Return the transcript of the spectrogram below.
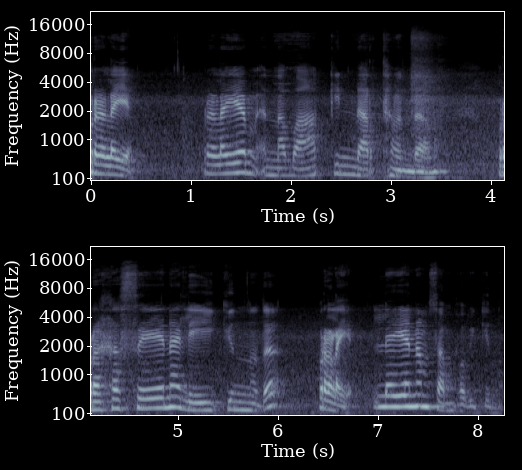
പ്രളയം. പ്രളയം എന്ന വാക്കിന്റെ അർത്ഥം എന്താണ്? പ്രഹസേന ലയിക്കുന്നത് പ്രളയം ലയനം സംഭവിക്കുന്നു.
